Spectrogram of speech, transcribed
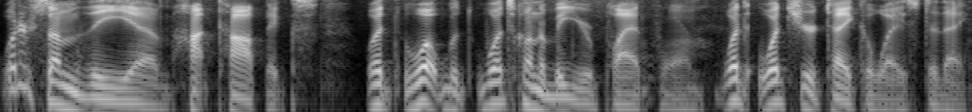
What are some of the uh, hot topics? What what what's going to be your platform? What what's your takeaways today?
